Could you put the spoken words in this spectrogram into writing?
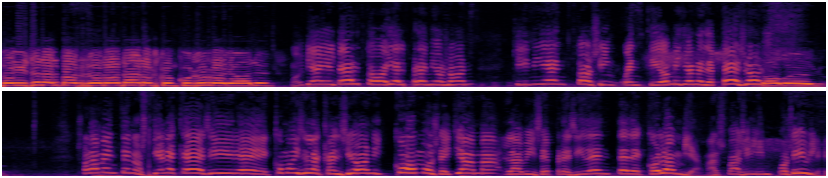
Me dicen el Barcelona de los concursos royales. Muy bien, Gilberto, hoy el premio son 552 millones de pesos. Está bueno. Solamente nos tiene que decir eh, cómo dice la canción y cómo se llama la vicepresidente de Colombia. Más fácil imposible.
